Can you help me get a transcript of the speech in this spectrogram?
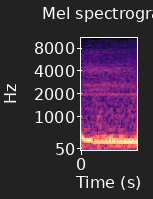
Mm-hmm.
